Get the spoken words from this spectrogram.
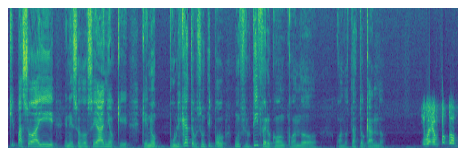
¿Qué, pasó ahí en esos 12 años que, que no publicaste? Pues un tipo muy fructífero con, cuando, cuando estás tocando. Y bueno, un poco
